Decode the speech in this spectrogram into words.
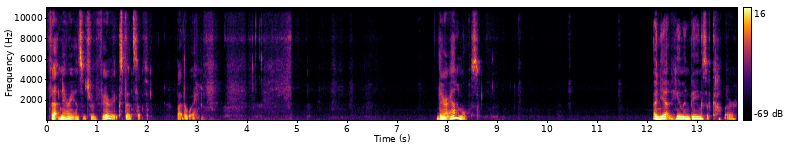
veterinarians, which are very expensive, by the way. They're animals. And yet, human beings of color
